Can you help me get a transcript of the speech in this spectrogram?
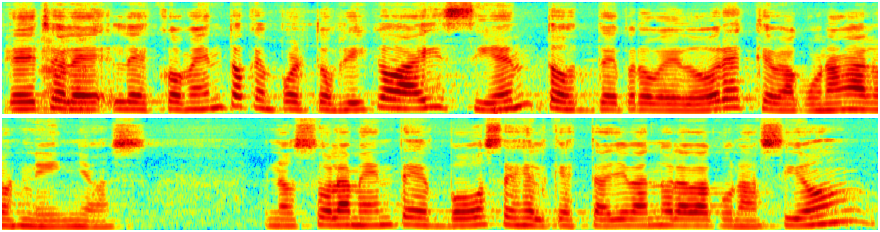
de hecho, les comento que en Puerto Rico hay cientos de proveedores que vacunan a los niños. No solamente es Voces el que está llevando la vacunación,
